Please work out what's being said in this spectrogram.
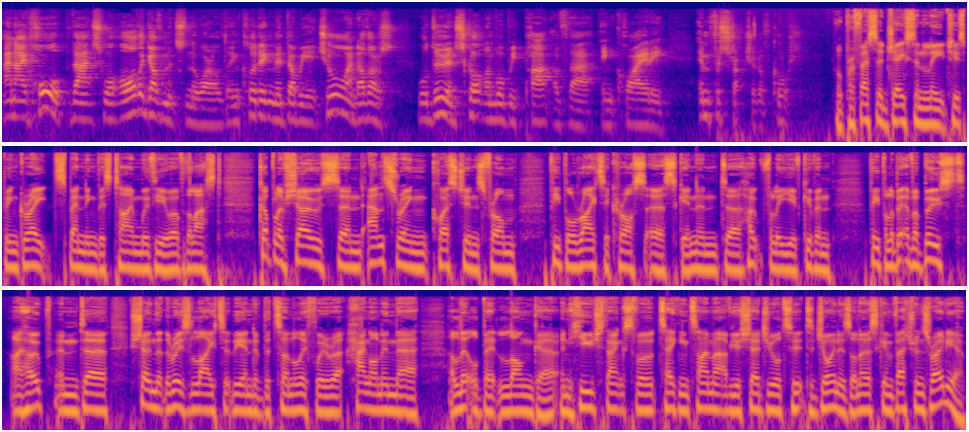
And I hope that's what all the governments in the world, including the WHO and others, will do. And Scotland will be part of that inquiry infrastructure, of course. Well, Professor Jason Leitch, it's been great spending this time with you over the last couple of shows and answering questions from people right across Erskine. And uh, hopefully, you've given people a bit of a boost, I hope, and uh, shown that there is light at the end of the tunnel if we uh, hang on in there a little bit longer. And huge thanks for taking time out of your schedule to, to join us on Erskine Veterans Radio.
